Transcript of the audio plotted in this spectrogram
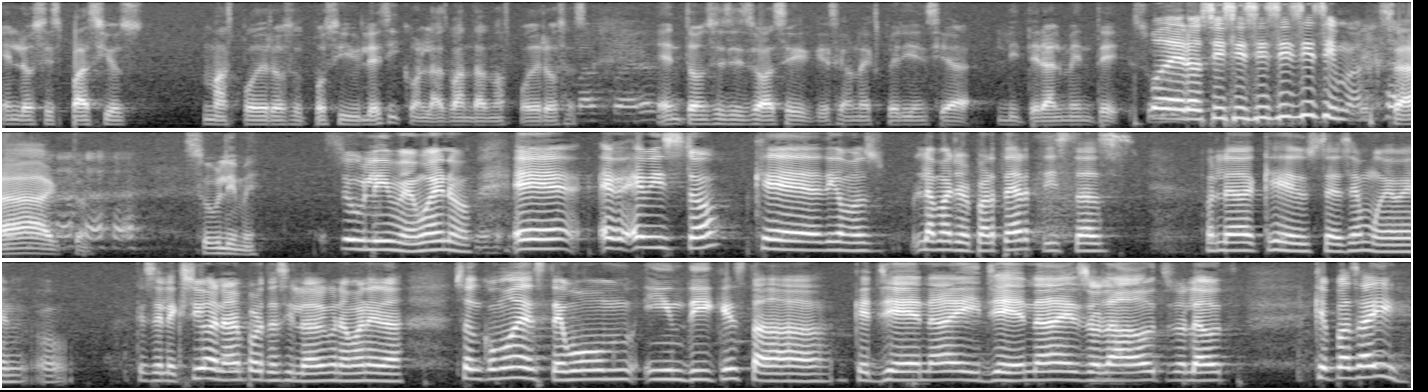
en los espacios más poderosos posibles y con las bandas más poderosas. Entonces eso hace que sea una experiencia literalmente sublime. Poderosísima. Exacto. Sublime. Sublime, bueno. eh, he, he visto que, digamos, la mayor parte de artistas con la que ustedes se mueven o que seleccionan, por decirlo de alguna manera, son como de este boom indie que está, que llena y llena, es sold out, sold out. ¿Qué pasa ahí?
